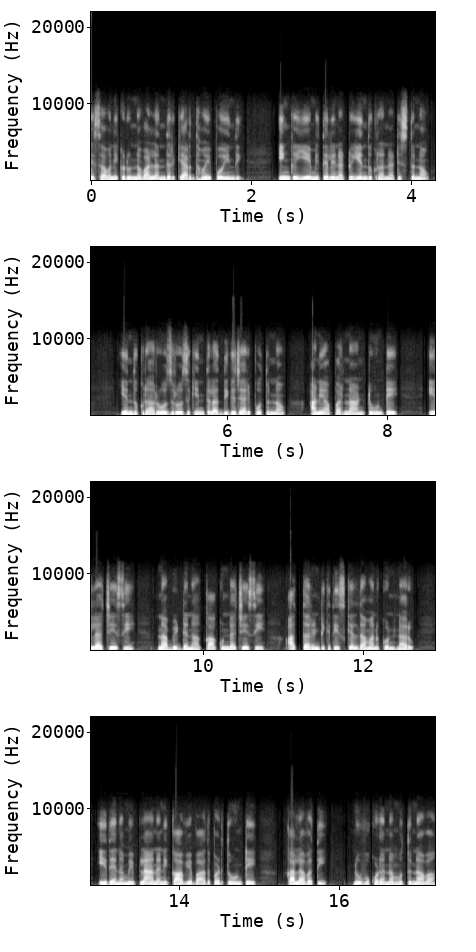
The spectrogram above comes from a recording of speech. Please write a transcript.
చేశావని ఇక్కడున్న వాళ్ళందరికీ అర్థమైపోయింది. ఇంక ఏమీ తెలియనట్టు ఎందుకురా నటిస్తున్నావు? ఎందుకురా రోజురోజుకి ఇంతలా దిగజారిపోతున్నావు? అని అపర్ణ అంటూ ఉంటే ఇలా చేసి నా బిడ్డ నాకు కాకుండా చేసి అత్తారింటికి తీసుకెళ్దామనుకుంటున్నారు. ఇదేనా మీ ప్లాన్ అని కావ్య బాధపడుతూ ఉంటే కళావతి నువ్వు కూడా నమ్ముతున్నావా?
